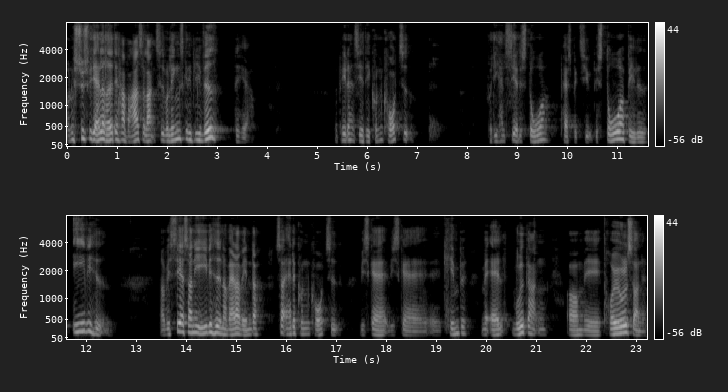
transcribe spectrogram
Og nu synes vi det allerede, det har varet så lang tid. Hvor længe skal det blive ved, det her? Men Peter han siger, at det er kun en kort tid. Fordi han ser det store perspektiv, det store billede, evigheden. Når vi ser sådan i evigheden og hvad der venter, så er det kun en kort tid. Vi skal, vi skal øh, kæmpe med alt modgangen og med prøvelserne.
